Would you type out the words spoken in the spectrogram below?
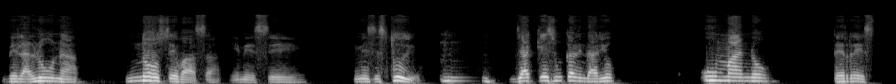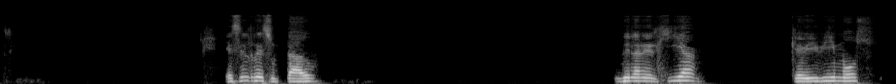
de la Luna, no se basa en ese, en ese estudio, ya que es un calendario humano terrestre. Es el resultado de la energía que vivimos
